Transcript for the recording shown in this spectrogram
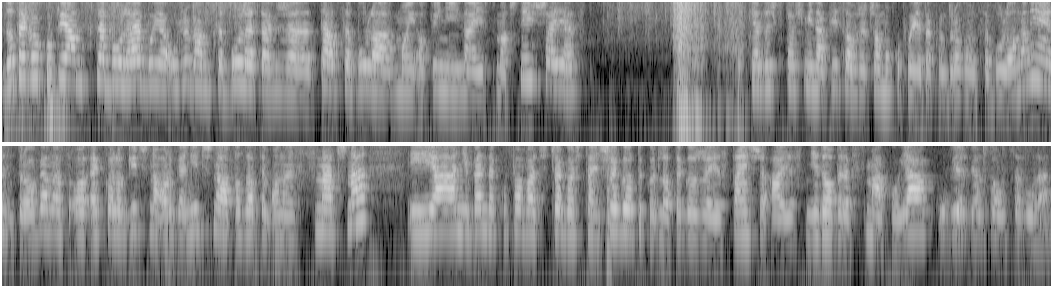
Do tego kupiłam cebulę, bo ja używam cebulę, także ta cebula w mojej opinii najsmaczniejsza jest. Kiedyś ktoś mi napisał, że czemu kupuję taką drogą cebulę. Ona nie jest droga, ona jest ekologiczna, organiczna, a poza tym ona jest smaczna. I ja nie będę kupować czegoś tańszego, tylko dlatego, że jest tańsze, a jest niedobre w smaku. Ja uwielbiam tą cebulę.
